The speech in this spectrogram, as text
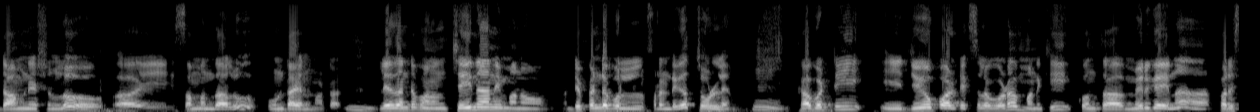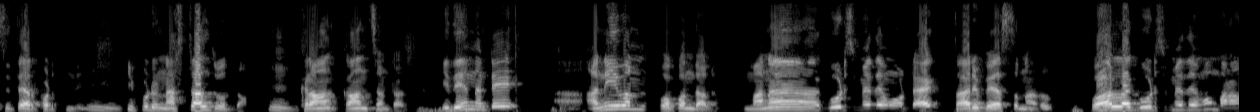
డామినేషన్లో ఆ, ఈ సంబంధాలు ఉంటాయన్నమాట. లేదంటే మనం చైనాని మనం డిపెండబుల్ ఫ్రెండ్గా చూడలేం. ఉమ్, కాబట్టి ఈ జియో పాలిటిక్స్లో కూడా మనకి కొంత మెరుగైన పరిస్థితి ఏర్పడుతుంది. ఇప్పుడు నష్టాలు చూద్దాం. క్రా కాన్స్ అంటారు. ఇదేంటంటే అనీవన్ ఒప్పందాలు. మన గూడ్స్ మీదేమో ట్యాక్ తారీఫ్ వేస్తున్నారు. వాళ్ళ గూడ్స్ మీదేమో మనం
